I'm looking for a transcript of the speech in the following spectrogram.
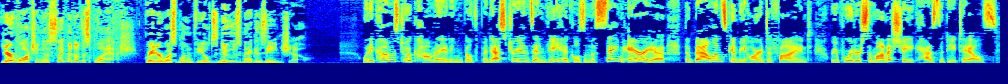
You're watching a segment of The Splash, Greater West Bloomfield's news magazine show. When it comes to accommodating both pedestrians and vehicles in the same area, the balance can be hard to find. Reporter Samana Sheikh has the details.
